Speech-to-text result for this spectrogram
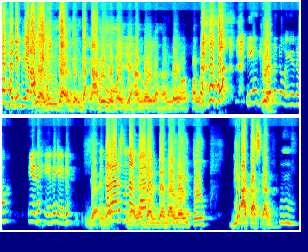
dia biar apa? Ya ini nggak nggak nggak ngaruh mau main di Hanoi lah, Hanoi apalah. iya gimana ya. dong, iya dong. Iya deh, iya deh, iya deh. Nggak, Mentalnya nggak, harus menang kan. Dan dan Hanoi itu di atas kan. Hmm.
